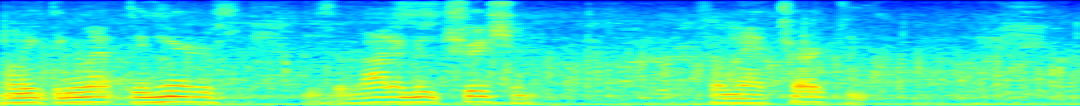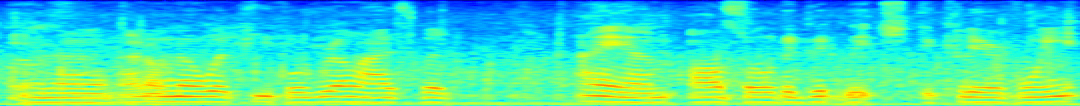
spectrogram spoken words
Only thing left in here is, is a lot of nutrition from that turkey. And uh, I don't know what people realize, but I am also the good witch, the clairvoyant.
